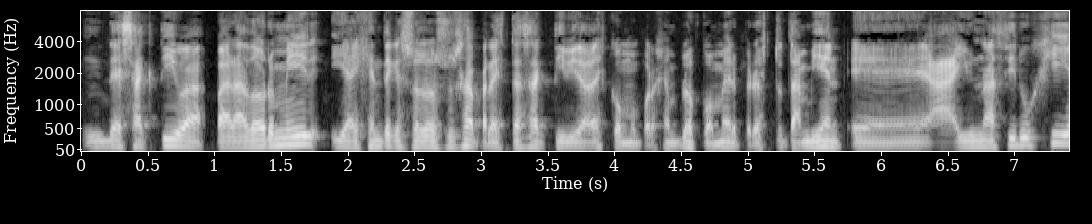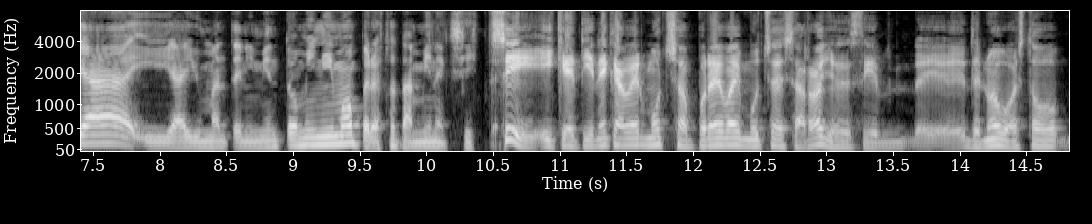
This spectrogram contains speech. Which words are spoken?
desactiva para dormir y hay gente que solo los usa para estas actividades como por ejemplo comer. Pero esto también eh, hay una cirugía y hay un mantenimiento mínimo, pero esto también existe. Sí, y que tiene que haber mucha prueba y mucho desarrollo. Es decir, de, de nuevo, esto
